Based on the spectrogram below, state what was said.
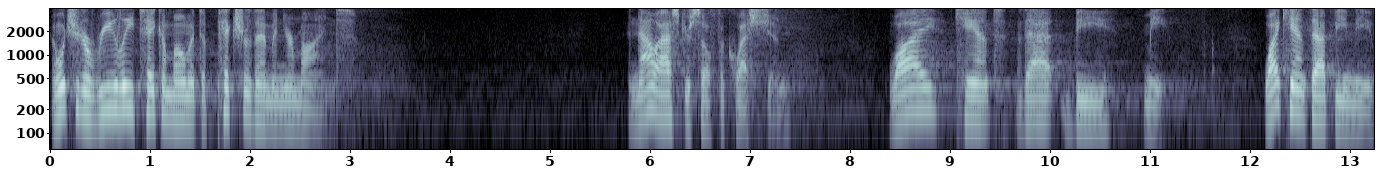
I want you to really take a moment to picture them in your mind. And now ask yourself the question why can't that be me? Why can't that be me?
